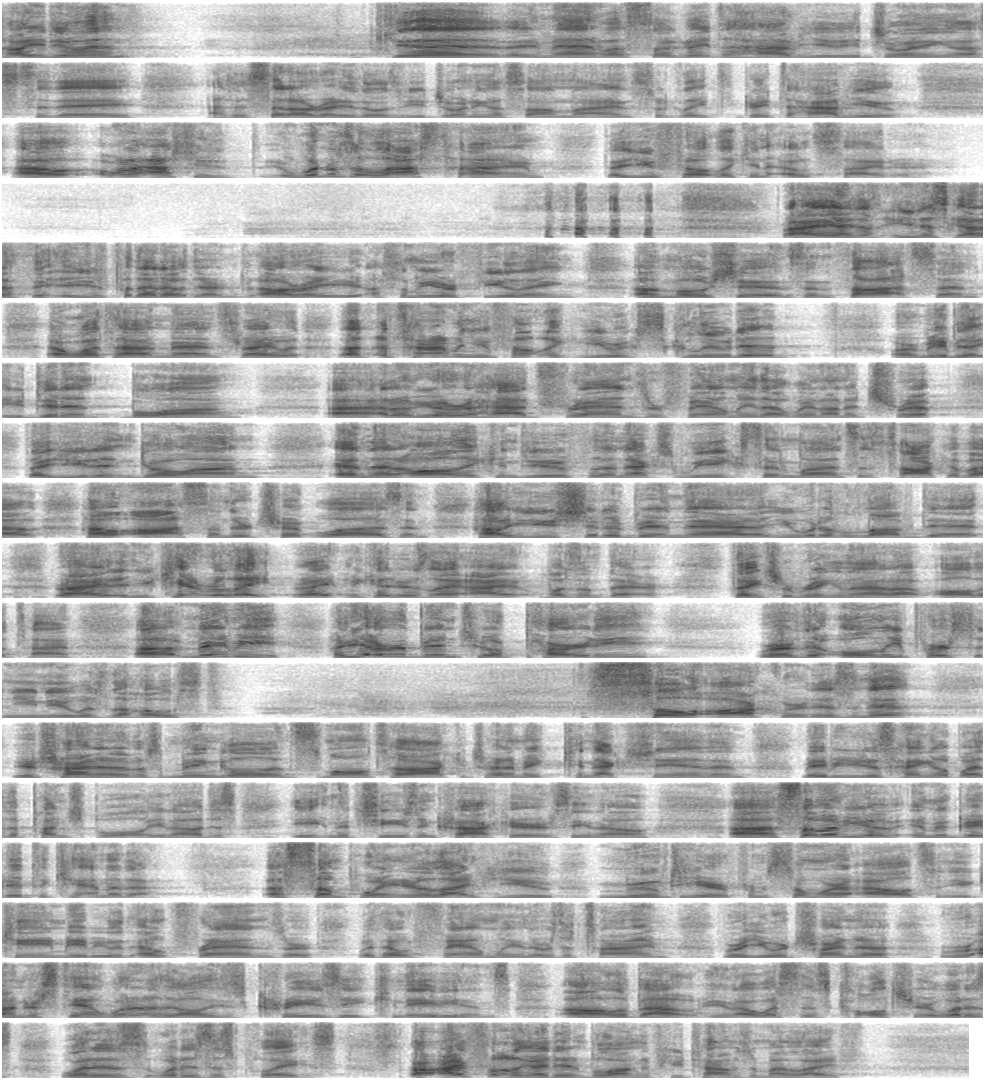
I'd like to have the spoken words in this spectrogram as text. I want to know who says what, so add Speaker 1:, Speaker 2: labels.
Speaker 1: How are you doing? Good. Amen. Well, it's so great to have you joining us today. As I said already, those of you joining us online, so great, great to have you. Uh, I want to ask you, when was the last time that you felt like an outsider? right? Just, you just got to you just put that out there. Already, some of your feeling, emotions, and thoughts, and, and what that meant, right? A, a time when you felt like you were excluded, or maybe that you didn't belong. Uh, I don't know if you ever had friends or family that went on a trip that you didn't go on. And then all they can do for the next weeks and months is talk about how awesome their trip was and how you should have been there, that you would have loved it, right? And you can't relate, right? Because you're just like, I wasn't there. Thanks for bringing that up all the time. Uh, maybe, have you ever been to a party where the only person you knew was the host? So awkward, isn't it? You're trying to mingle and small talk. You're trying to make connection, and maybe you just hang out by the punch bowl, you know, just eating the cheese and crackers, you know. Uh, some of you have immigrated to Canada. At some point in your life, you moved here from somewhere else, and you came maybe without friends or without family. And there was a time where you were trying to understand what are all these crazy Canadians all about? You know, what's this culture? What is what is what is this place? I felt like I didn't belong a few times in my life.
